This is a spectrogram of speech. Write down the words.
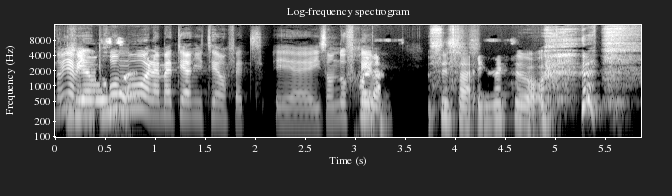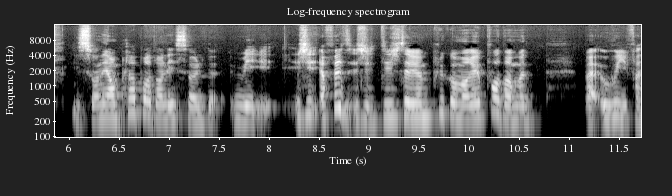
non, il y avait une promo à la maternité en fait, et euh, ils en offraient. Voilà, c'est ça, exactement. ils sont nés en plein pendant les soldes. Mais en fait, je savais même plus comment répondre en mode bah, oui, enfin,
